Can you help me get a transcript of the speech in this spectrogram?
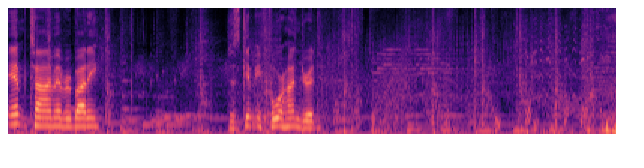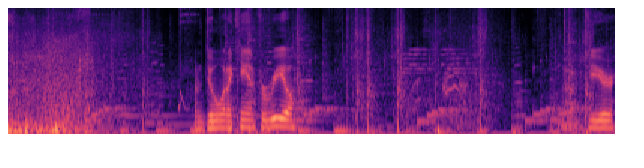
Imp time, everybody. Just get me 400. I'm doing what I can for real. Oh dear.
